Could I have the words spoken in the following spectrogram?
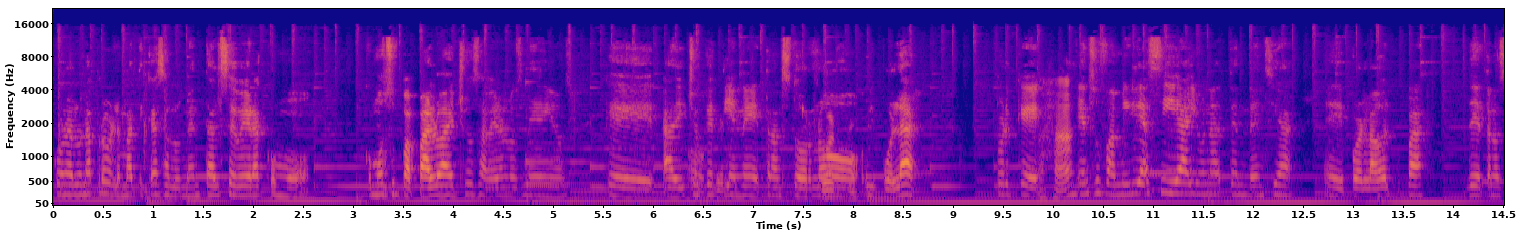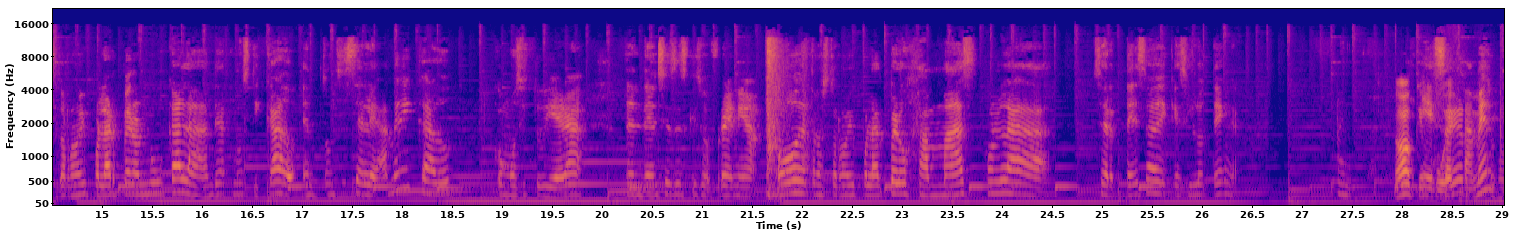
con alguna problemática de salud mental severa como, como su papá lo ha hecho saber en los medios, que ha dicho que tiene trastorno bipolar. Porque en su familia sí hay una tendencia eh, por el lado del papá de trastorno bipolar, pero nunca la han diagnosticado. Entonces se le ha medicado como si tuviera tendencias de esquizofrenia o de trastorno bipolar, pero jamás con la certeza de que sí lo tenga. Exactamente.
